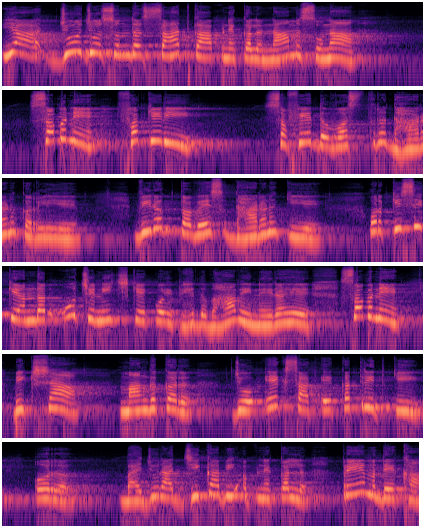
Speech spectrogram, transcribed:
या जो जो सुंदर साथ का आपने कल नाम सुना, सबने फकीरी सफ़ेद वस्त्र धारण कर लिए। विरक्त वेश धारण किए। और किसी के अंदर ऊंच नीच के कोई भेदभाव ही नहीं रहे। सबने भिक्षा मांगकर जो एक साथ एकत्रित की और बैजूराज जी का भी अपने कल प्रेम देखा।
